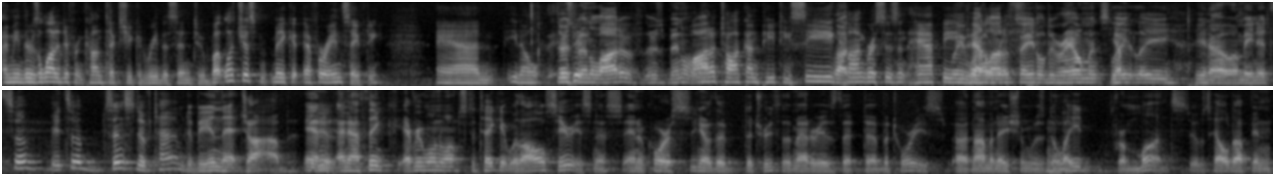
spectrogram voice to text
I mean, there's a lot of different contexts you could read this into, but let's just make it FRA and safety. And, you know, There's there- been a lot of there's been a a lot lot. of talk on PTC. Congress isn't happy. We've had a lot of fatal derailments Yep. lately. You know, I mean, it's a it's a sensitive time to be in that job, and and I think everyone wants to take it with all seriousness. And of course, you know, the the truth of the matter is that uh, Batory's uh, nomination was Mm-hmm. delayed for months. It was held up in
